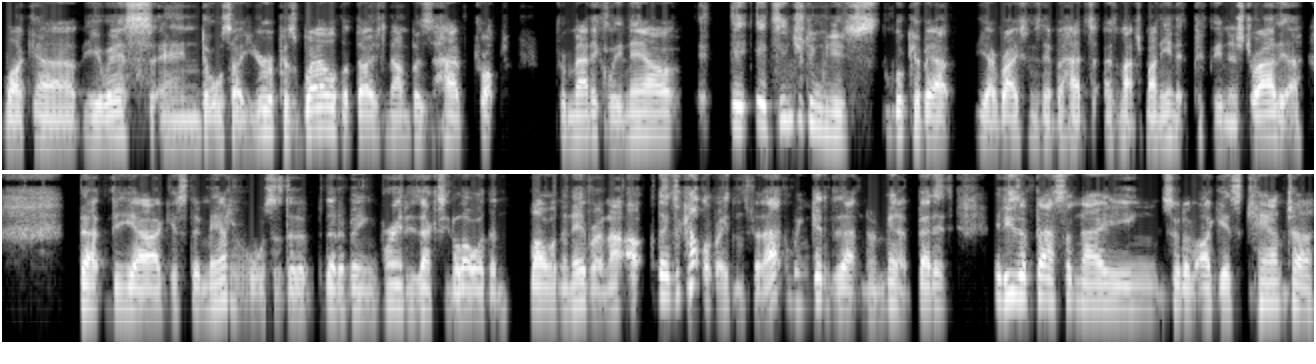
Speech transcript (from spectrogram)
like uh, the US and also Europe as well, that those numbers have dropped dramatically. Now, it, it's interesting when you look about, you know, racing's never had as much money in it, particularly in Australia that the uh, I guess the amount of horses that are, that are being bred is actually lower than lower than ever. And there's a couple of reasons for that. We can get into that in a minute. But it it is a fascinating sort of I guess counter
